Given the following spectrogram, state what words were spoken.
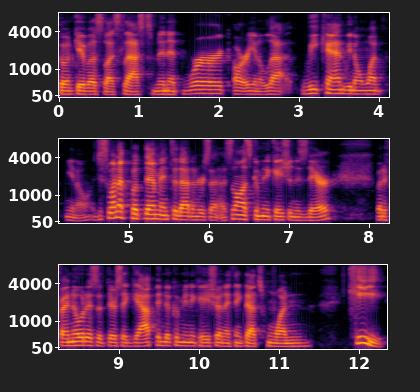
Don't give us last last minute work or you know la- weekend. We don't want you know. Just want to put them into that understand as long as communication is there. But if I notice that there's a gap in the communication, I think that's one key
